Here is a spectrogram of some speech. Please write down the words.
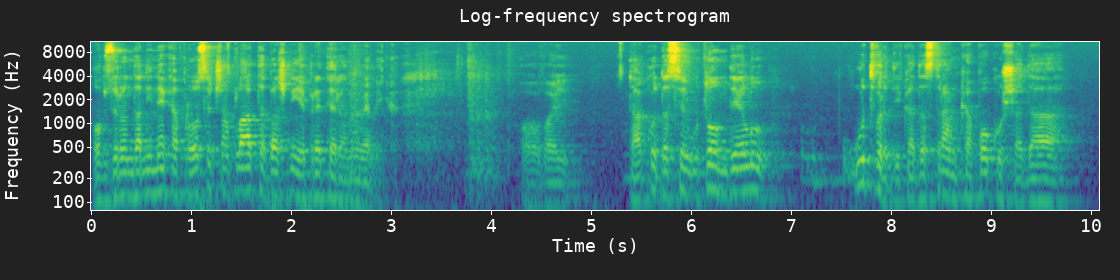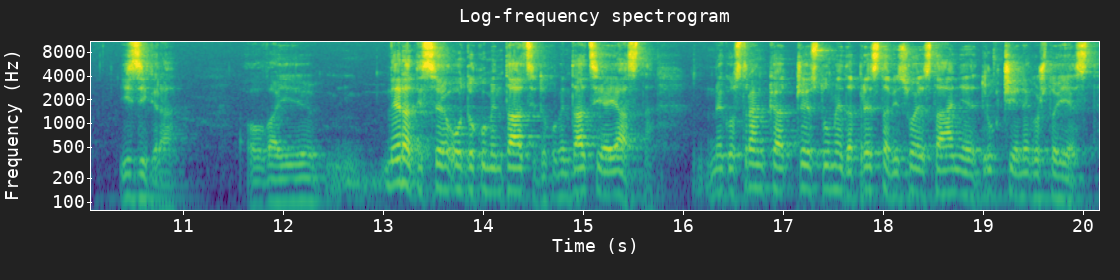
Obzirom da ni neka prosečna plata baš nije preterano velika. Ovaj, tako da se u tom delu utvrdi kada stranka pokuša da izigra ovaj, ne radi se o dokumentaciji, dokumentacija je jasna, nego stranka često ume da predstavi svoje stanje drugčije nego što jeste.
